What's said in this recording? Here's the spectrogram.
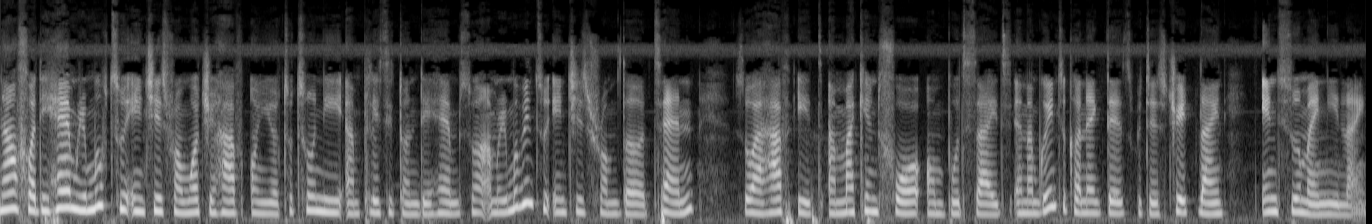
Now for the hem, remove 2 inches from what you have on your total knee and place it on the hem. So I'm removing 2 inches from the 10. So I have 8. I'm marking 4 on both sides. And I'm going to connect this with a straight line into my knee line.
